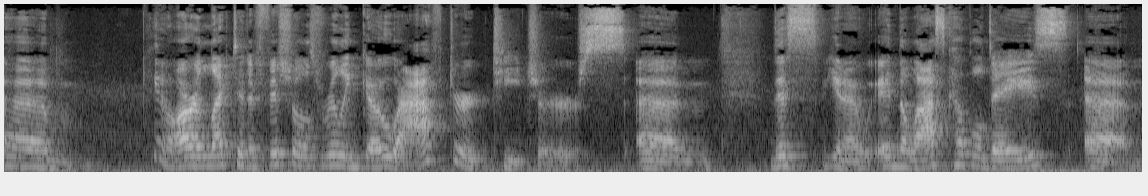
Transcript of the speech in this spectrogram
Um, you know, our elected officials really go after teachers. Um, this, you know, in the last couple days, um,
